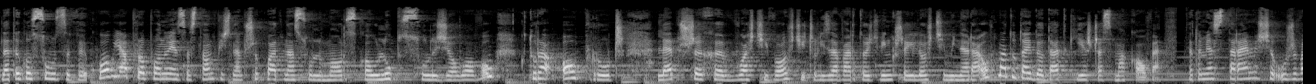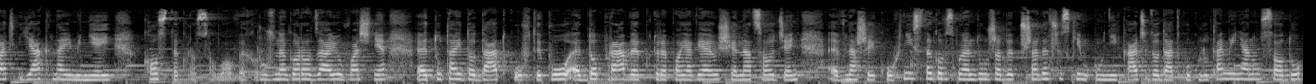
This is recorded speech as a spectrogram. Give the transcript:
Dlatego sól zwykłą ja proponuję zastąpić na przykład na sól morską lub sól ziołową, która oprócz lepszych właściwości, czyli zawartość większej ilości minerałów, ma tutaj dodatki jeszcze smakowe. Natomiast starajmy się używać jak najmniej kostek rosołowych, różnego rodzaju właśnie e, tutaj dodatków typu e, doprawek, które pojawiają się na co dzień e, w naszej kuchni, z tego względu, żeby przede wszystkim unikać dodatku glutaminianu sodu,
